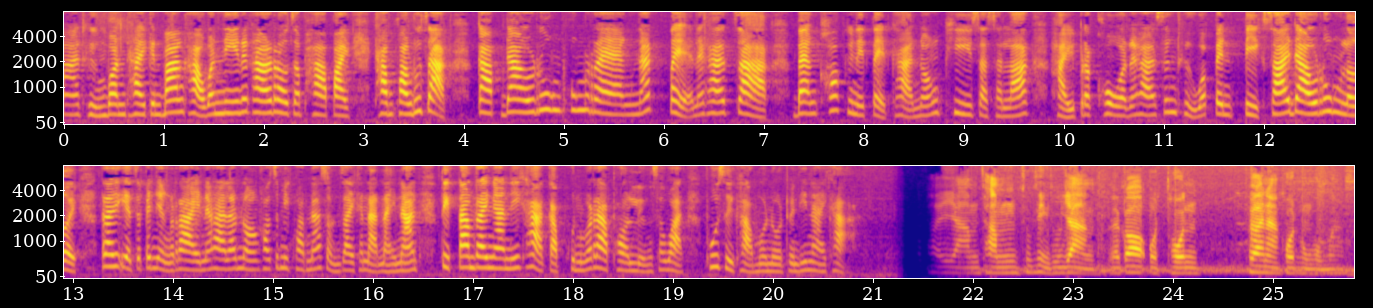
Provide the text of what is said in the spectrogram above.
มาถึงบอลไทยกันบ้างค่ะ วันนี้นะคะ เราจะพาไปทำความรู้จักกับดาวรุ่งพุ่งแรงนักเตะนะคะ จากแบงคอกยูไนเต็ดค่ะ น้องพีสัสลักษ์ไหประโคนนะคะ ซึ่งถือว่าเป็นปีกซ้ายดาวรุ่งเลย รายละเอียดจะเป็นอย่างไรนะคะ แล้วน้องเขาจะมีความน่าสนใจขนาดไหนนั้น ติดตามรายงานนี้ค่ะ กับคุณวราพรเหลืองสวัสดิ์ผู้สื่อข่าวโมโน29ค่ะ พยายามทำทุกสิ่งทุกอย่าง แล้วก็อดทนเพื่ออนาคตของผมครับ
